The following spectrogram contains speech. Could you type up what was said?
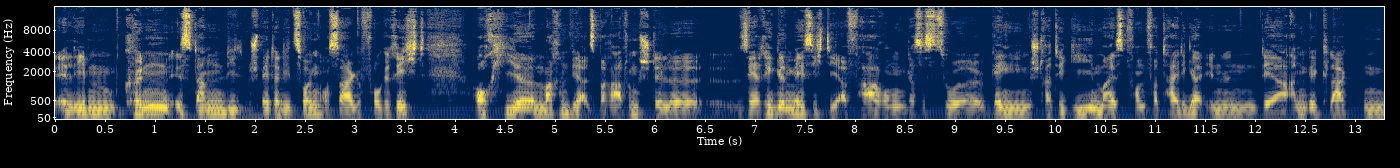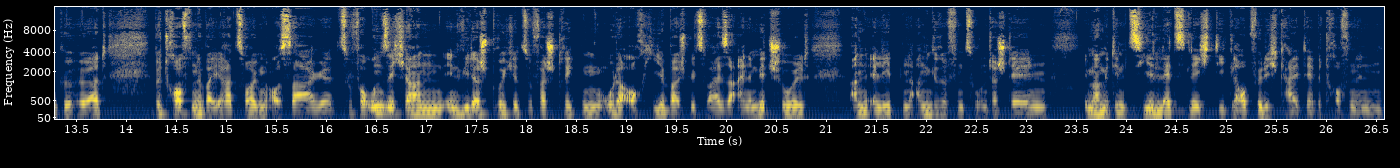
äh, erleben können, ist dann die, später die Zeugenaussage vor Gericht. Auch hier machen wir als Beratungsstelle äh, sehr regelmäßig die Erfahrung, dass es zur gängigen Strategie meist von VerteidigerInnen der Angeklagten gehört, Betroffene bei ihrer Zeugenaussage zu verunsichern, in Widersprüche zu verstricken oder auch hier beispielsweise eine Mitschuld an erlebten Angriffen zu unterstellen, immer mit dem Ziel letztlich die Glaubwürdigkeit der Betroffenen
